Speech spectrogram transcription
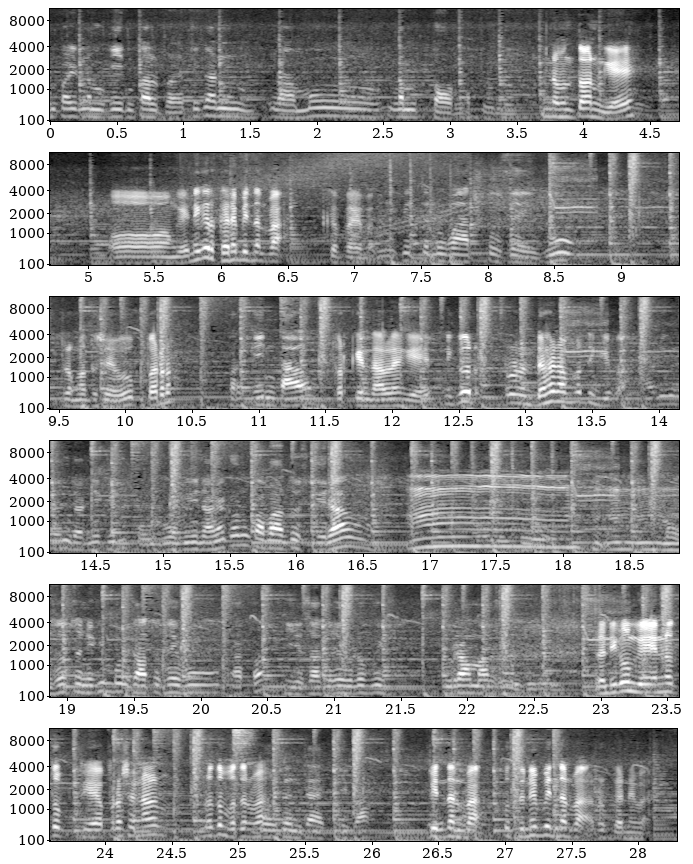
Jalan paling 6 kintal berarti kan namun 6 ton betulnya 6 ton nggih. Oh, nggih. Ini regane pinten, Pak? Kebae, Pak. 200 ribu 300.000 per per kintal per kintalnya nggih. Niku rendah apa tinggi, Pak? paling rendah ini pembinanya kan 400 kirang Hmm. maksud ini pun 100 ribu apa iya 100 ribu lebih kurang mana sendiri Dan niku nggih nutup biaya profesional nutup mboten, Pak? Boten dadi pak Pinten, Pak? Kudune pinten, Pak? Regane, Pak?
